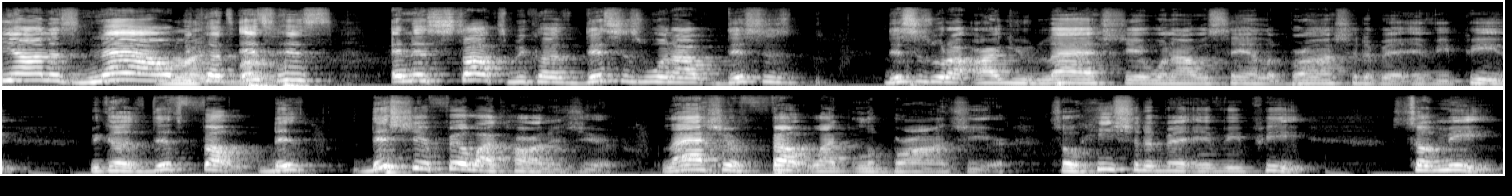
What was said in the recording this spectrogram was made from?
Giannis now like, because it's his and it sucks because this is when I this is this is what I argued last year when I was saying LeBron should have been MVP because this felt this this year feel like Harden's year. Last year felt like LeBron's year, so he should have been MVP. So me,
